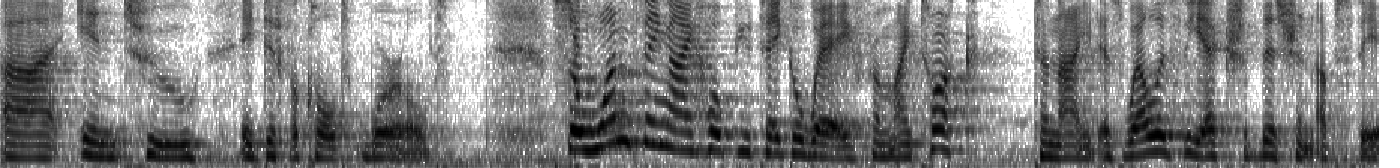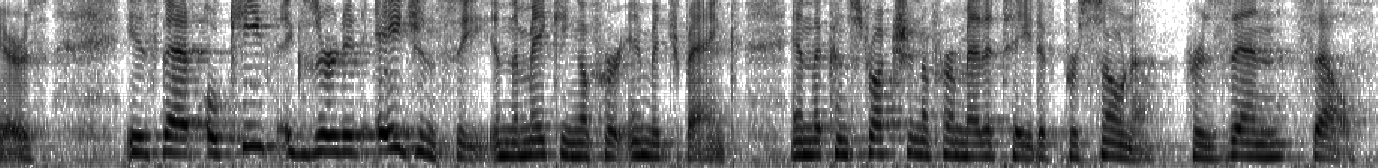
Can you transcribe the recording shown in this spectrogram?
uh, into a difficult world. So, one thing I hope you take away from my talk tonight, as well as the exhibition upstairs, is that O'Keeffe exerted agency in the making of her image bank and the construction of her meditative persona, her Zen self.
